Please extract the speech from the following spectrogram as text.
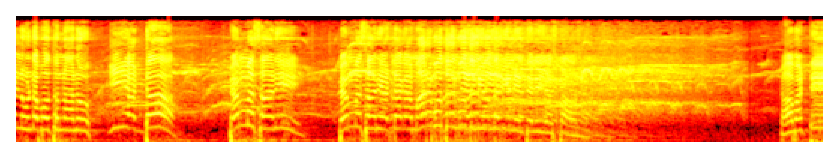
ఏళ్ళు ఉండబోతున్నాను. ఈ అడ్డా పెమ్మసాని పెమ్మసాని అడ్డగా మారబోతుంది అని మీ అందరికీ నేను తెలియజేస్తా ఉన్నాను కాబట్టి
